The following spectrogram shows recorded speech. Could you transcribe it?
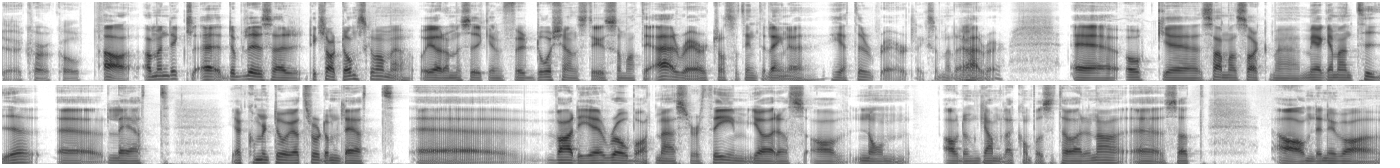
eh, Kirk Hope. Ja, ja men det, eh, då blir det så här, det är klart de ska vara med och göra musiken för då känns det ju som att det är Rare trots att det inte längre heter Rare liksom, eller Ja. är Rare. Eh, och eh, samma sak med Mega Man 10 eh, lät, jag kommer inte ihåg, jag tror de lät eh, varje Robot Master Theme göras av någon av de gamla kompositörerna. Eh, så att ja, om det nu var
